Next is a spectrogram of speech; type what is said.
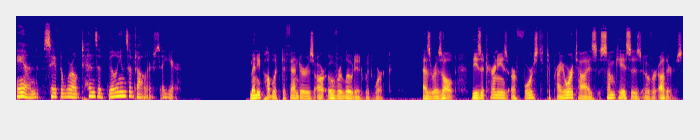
and save the world tens of billions of dollars a year. Many public defenders are overloaded with work. As a result, these attorneys are forced to prioritize some cases over others,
